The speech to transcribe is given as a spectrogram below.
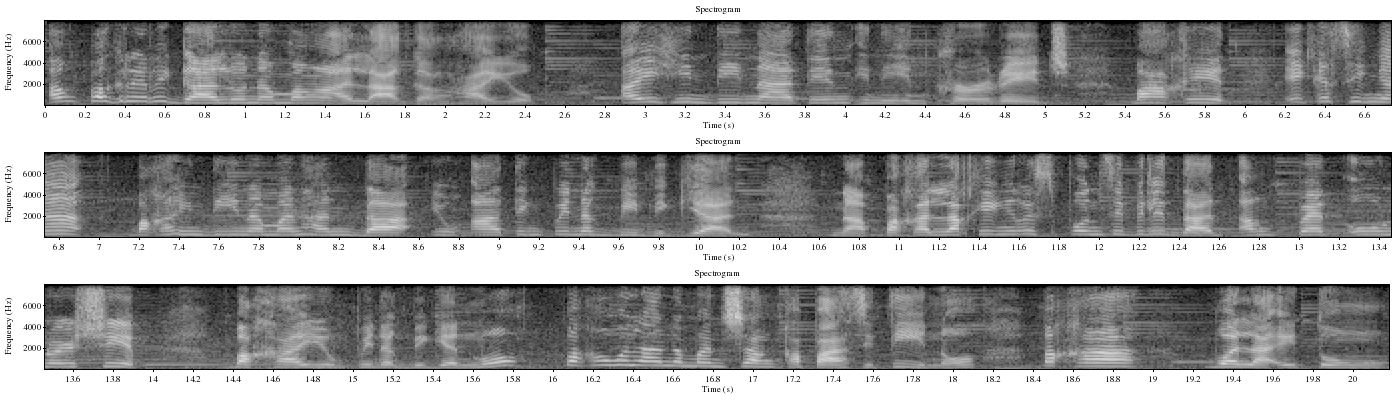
Ang pagreregalo ng mga alagang hayop ay hindi natin ini-encourage. Bakit? Eh kasi nga, baka hindi naman handa yung ating pinagbibigyan. Napakalaking responsibilidad ang pet ownership. Baka yung pinagbigyan mo, baka wala naman siyang capacity, no? Baka wala itong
